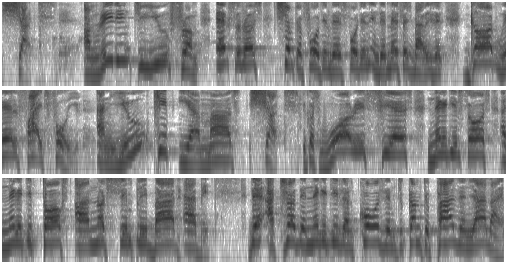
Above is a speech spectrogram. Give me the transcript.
shut. I'm reading to you from Exodus chapter 14, verse 14 in the Message Bible. It says, God will fight for you. And you keep your mouth shut. Because worries, fears, negative thoughts, and negative talks are not simply bad habits they attract the negatives and cause them to come to pass in your life.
